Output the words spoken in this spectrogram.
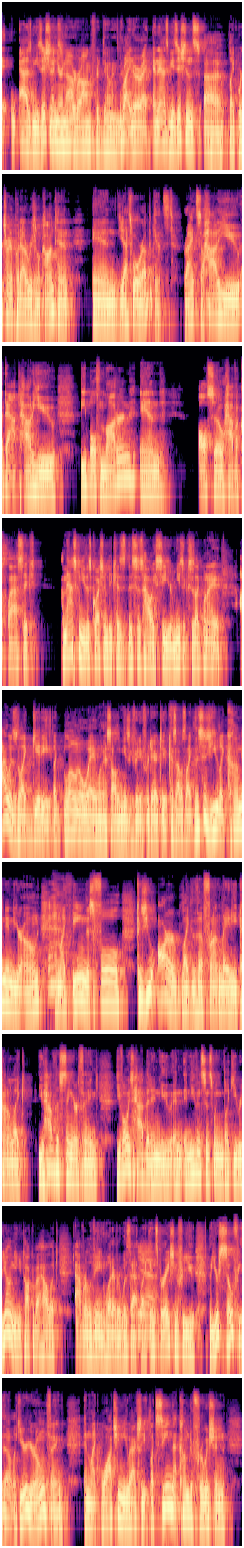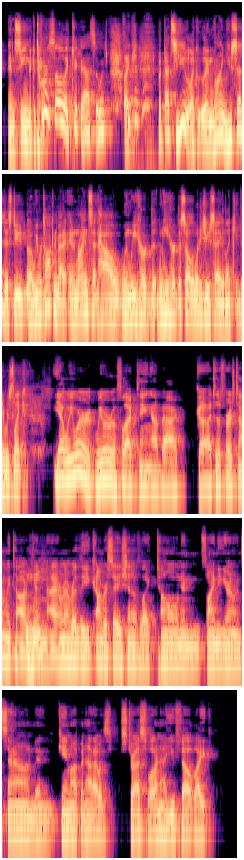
it, as musicians, and you're not wrong for doing that. Right, right, right. And as musicians, uh, like we're trying to put out original content, and that's what we're up against, right? So how do you adapt? How do you be both modern and also have a classic? I'm asking you this question because this is how I see your music. Because like when I I was like giddy, like blown away when I saw the music video for Dare to, because I was like, this is you like coming into your own and like being this full, because you are like the front lady, kind of like you have the singer thing. You've always had that in you. And, and even since when like you were young and you talk about how like Avril Lavigne, whatever, was that like inspiration for you. But you're Sophie though, like you're your own thing. And like watching you actually, like seeing that come to fruition and seeing the guitar solo like kicked ass so much. Like, but that's you. Like, and Ryan, you said this, dude. Uh, we were talking about it, and Ryan said how when we heard the, when he heard the solo, what did you say? Like, there was like, Yeah, we were we were reflecting uh, back uh, to the first time we talked, Mm-hmm. and I remember the conversation of like tone and finding your own sound, and came up and how that was stressful, and how you felt like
